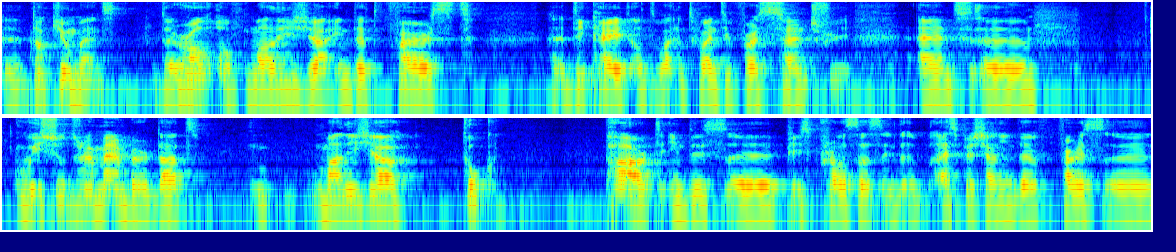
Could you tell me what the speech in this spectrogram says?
uh, documents. The role of Malaysia in the first decade of the 21st century, and uh, we should remember that Malaysia took part in this uh, peace process, in the, especially in the first uh,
